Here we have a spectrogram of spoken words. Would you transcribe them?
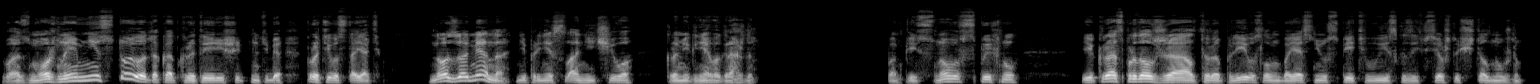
Возможно, им не стоило так открыто и решительно тебе противостоять, но замена не принесла ничего, кроме гнева граждан. Помпей снова вспыхнул и Крас продолжал торопливо, словно боясь не успеть высказать все, что считал нужным.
